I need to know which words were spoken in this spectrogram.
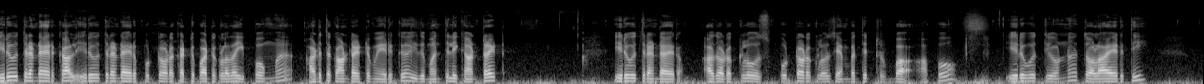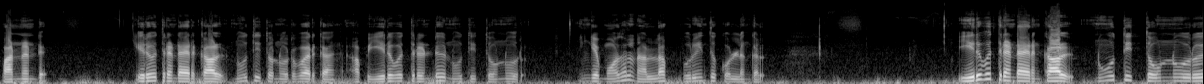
இருபத்தி ரெண்டாயிரம் கால் இருபத்தி ரெண்டாயிரம் புட்டோட கட்டுப்பாட்டுக்குள்ளே தான் இப்போவும் அடுத்த கான்ட்ராக்ட்டுமே இருக்குது இது மந்த்லி கான்ட்ராக்ட் இருபத்தி ரெண்டாயிரம் அதோட க்ளோஸ் புட்டோட க்ளோஸ் எண்பத்தெட்டு ரூபா. அப்போது இருபத்தி ஒன்று தொள்ளாயிரத்தி பன்னெண்டு. இருபத்தி ரெண்டாயிரம் கால் நூற்றி தொண்ணூறுரூபா இருக்காங்க. அப்போ இருபத்தி ரெண்டு நூற்றி தொண்ணூறு இங்கே முதல் நல்லா புரிந்து கொள்ளுங்கள். இருபத்தி ரெண்டாயிரம் கால் நூற்றி தொண்ணூறு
